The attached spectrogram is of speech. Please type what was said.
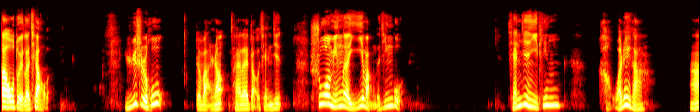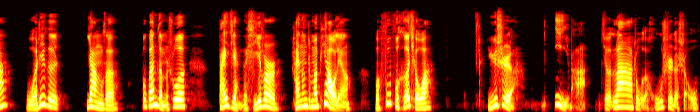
刀对了鞘了。于是乎，这晚上才来找钱进，说明了以往的经过。钱进一听，好啊，这个啊，我这个样子，不管怎么说，白捡个媳妇儿还能这么漂亮，我夫复何求啊？于是啊，一把就拉住了胡适的手，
